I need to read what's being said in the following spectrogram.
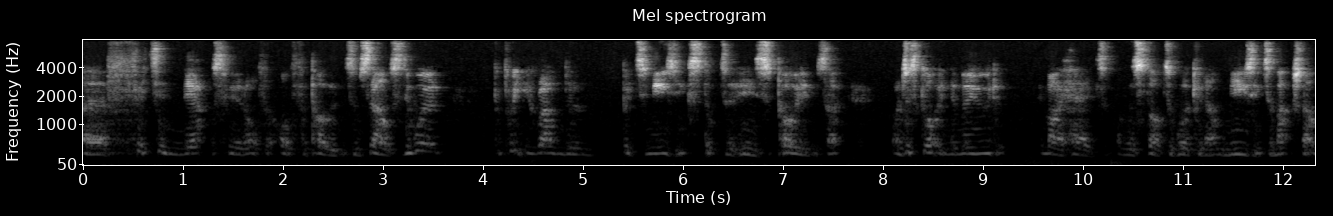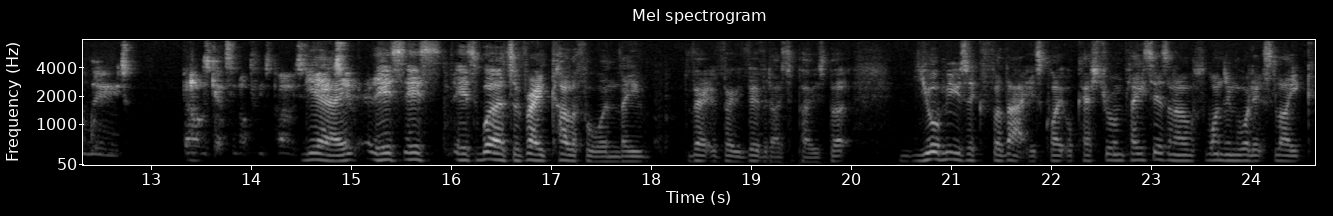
uh, fit in the atmosphere of, of the poems themselves. They weren't completely random bits of music stuck to his poems. I, I just got in the mood in my head and then started working out the music to match that mood that I was getting off his poems. Yeah, his his his words are very colourful and they very very vivid, I suppose. But your music for that is quite orchestral in places, and I was wondering what it's like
